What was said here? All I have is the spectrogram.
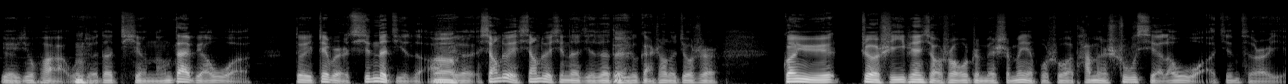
有一句话，我觉得挺能代表我对这本新的集子啊，嗯这个相对相对新的集子的一个感受的，就是关于这是一篇小说，我准备什么也不说，他们书写了我，仅此而已。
